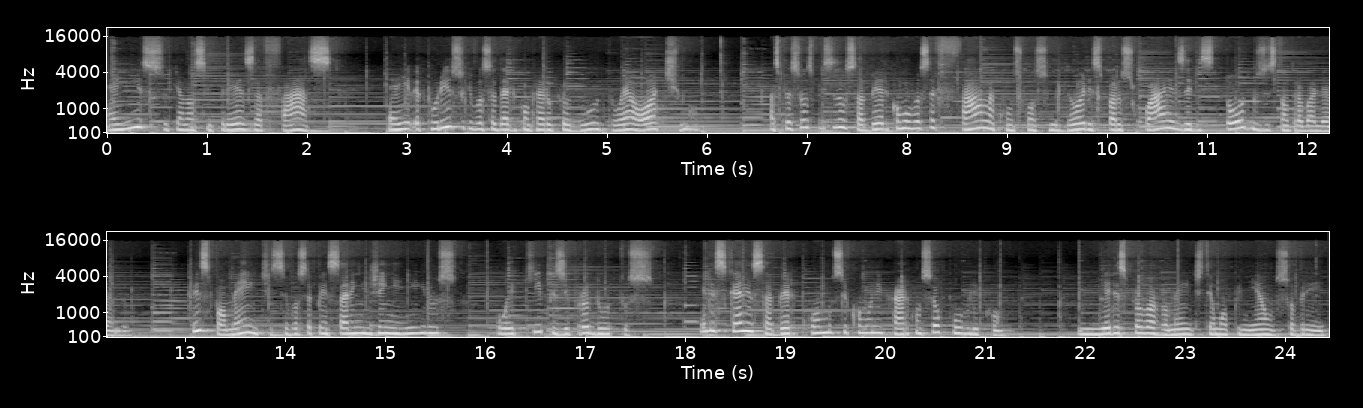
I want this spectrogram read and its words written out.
é isso que a nossa empresa faz, é, é por isso que você deve comprar o produto, é ótimo. As pessoas precisam saber como você fala com os consumidores para os quais eles todos estão trabalhando, principalmente se você pensar em engenheiros ou equipes de produtos. Eles querem saber como se comunicar com seu público e eles provavelmente têm uma opinião sobre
